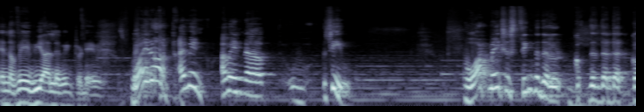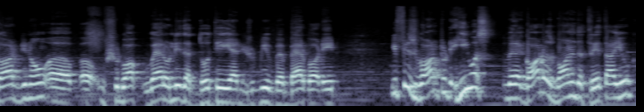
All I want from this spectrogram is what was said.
in the way we are living today? Why not? I mean, I mean, uh, see, what makes us think that the that, that, God, you know, uh, uh, should walk wear only that dhoti and should be bare-bodied? If he's born today, he was when a God was born in the Treta Yuga,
